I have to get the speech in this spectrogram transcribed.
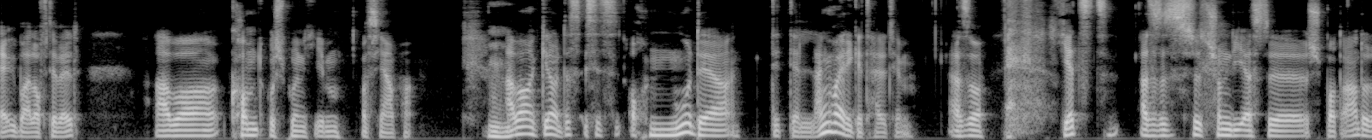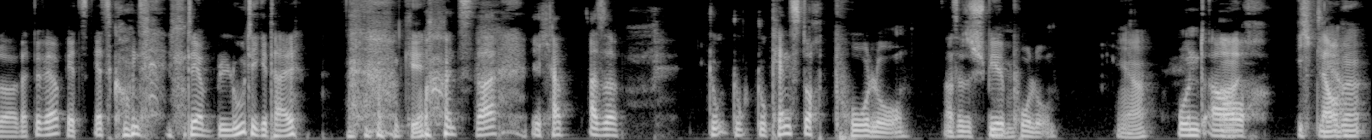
ja, überall auf der Welt. Aber kommt ursprünglich eben aus Japan. Mhm. Aber genau, das ist jetzt auch nur der, der, der langweilige Teil, Tim. Also jetzt, also das ist jetzt schon die erste Sportart oder Wettbewerb. Jetzt, jetzt kommt der blutige Teil. Okay. Und zwar, ich habe, also du, du, du kennst doch Polo, also das Spiel mhm. Polo. Ja. Und auch. Oh, ich glaube, ja.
